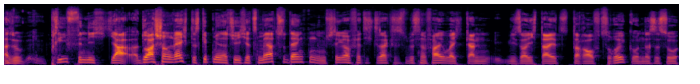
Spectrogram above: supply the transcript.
Also Brief finde ich, ja, du hast schon recht, es gibt mir natürlich jetzt mehr zu denken. Im Stegreif hätte ich gesagt, das ist ein bisschen eine Frage, weil ich kann, wie soll ich da jetzt darauf zurück? Und das ist so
